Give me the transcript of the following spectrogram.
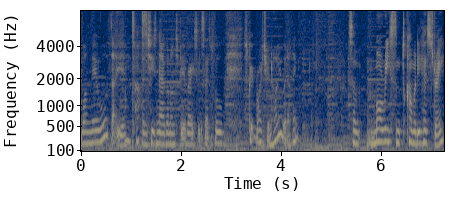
won the award that year. Fantastic. And she's now gone on to be a very successful scriptwriter in Hollywood, I think. Some more recent comedy history.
